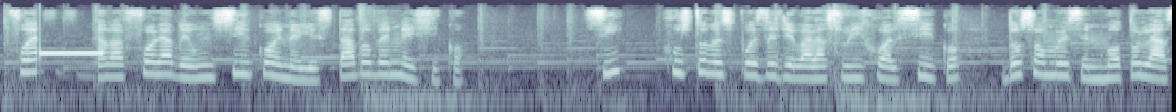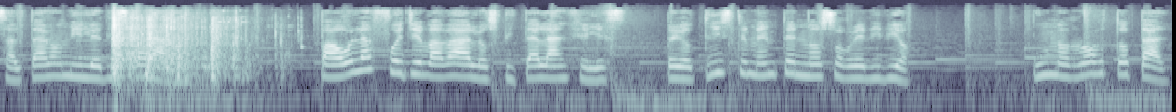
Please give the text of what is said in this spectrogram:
fue asesinada fuera de un circo en el Estado de México. Sí, justo después de llevar a su hijo al circo, dos hombres en moto la asaltaron y le dispararon. Paola fue llevada al Hospital Ángeles, pero tristemente no sobrevivió. Un horror total.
